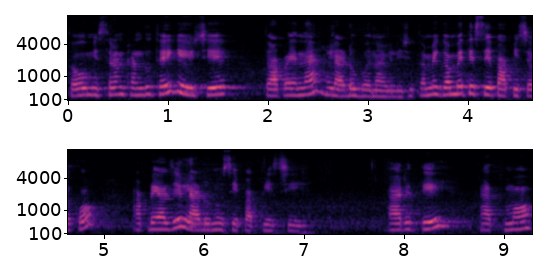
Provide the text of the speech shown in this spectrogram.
તો મિશ્રણ ઠંડુ થઈ ગયું છે, તો આપણે એના લાડુ બનાવી લઈશું. તમે ગમે તે શેપ આપી શકો. આપણે આજે લાડુનો શેપ આપીએ છીએ. આ રીતે હાથમાં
